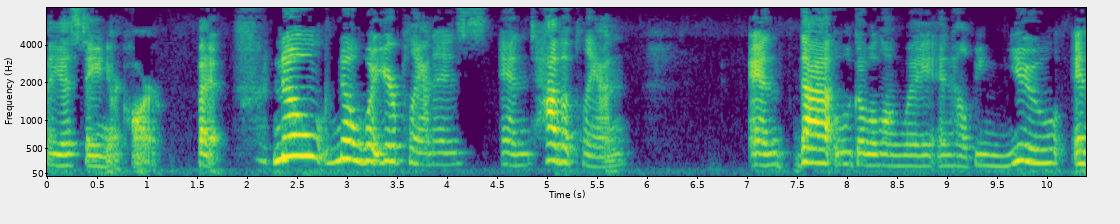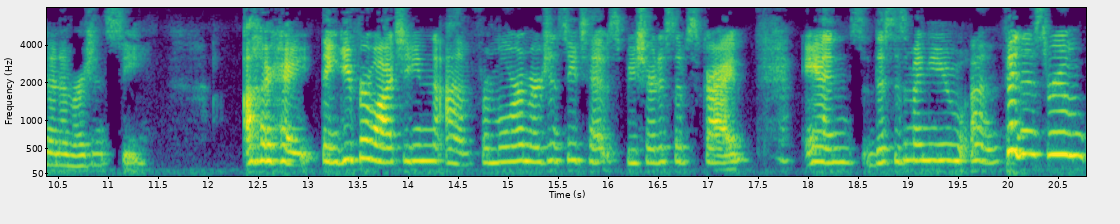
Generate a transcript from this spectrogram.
I guess stay in your car. But know know what your plan is and have a plan. And that will go a long way in helping you in an emergency. Alright, thank you for watching. Um, for more emergency tips, be sure to subscribe. And this is my new um, fitness room,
